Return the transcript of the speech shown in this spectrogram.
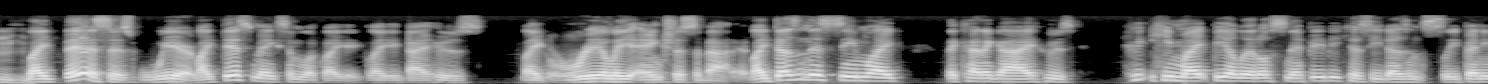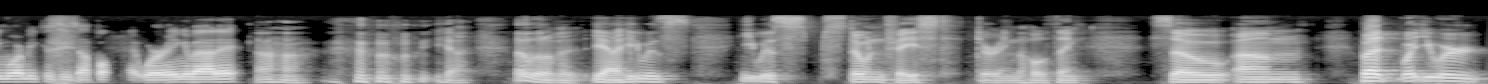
Mhm. like this is weird like this makes him look like a- like a guy who's like really anxious about it like doesn't this seem like the kind of guy who's he, he might be a little snippy because he doesn't sleep anymore because he's up all night worrying about it Uh huh. yeah, a little bit. Yeah, he was he was stone faced during the whole thing. So, um, but what you were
